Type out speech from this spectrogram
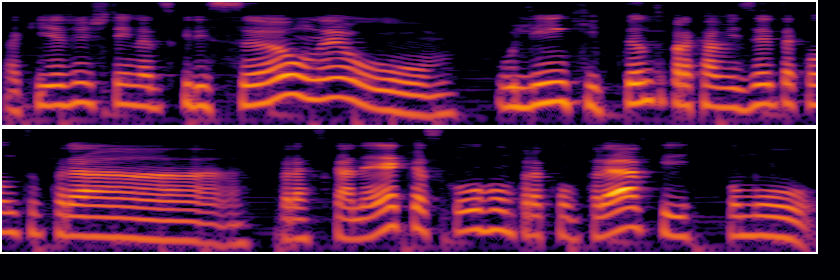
Aqui a gente tem na descrição, né, o, o link tanto para camiseta quanto para as canecas. Corram para comprar, porque como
